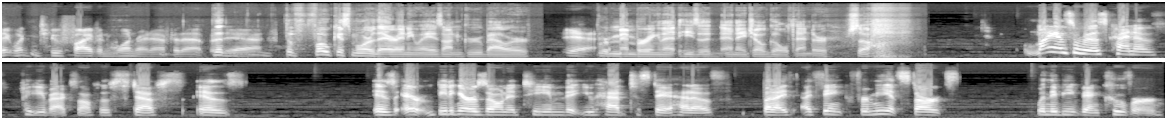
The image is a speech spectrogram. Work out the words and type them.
they went two five and one right after that. But the yeah, the focus more there anyway is on Grubauer yeah. remembering that he's an NHL goaltender. So My answer for this kind of piggybacks off of Steph's is is Ar- beating Arizona, a team that you had to stay ahead of. But I, I think for me, it starts when they beat Vancouver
